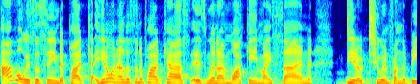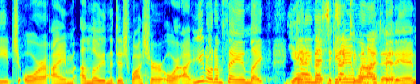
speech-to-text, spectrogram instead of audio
I'm always listening to podcasts. You know, when I listen to podcasts is when I'm walking my son. You know, to and from the beach, or I'm unloading the dishwasher, or I, you know what I'm saying, like Yeah, getting it, getting exactly where when I, I fit in.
